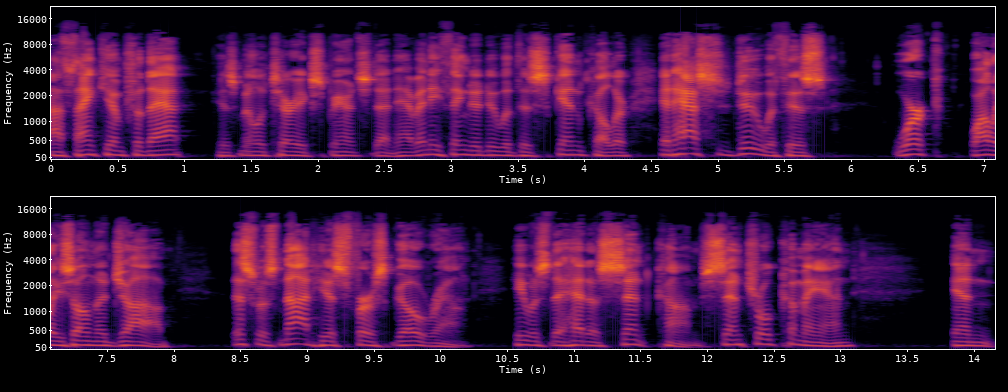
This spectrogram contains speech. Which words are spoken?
I thank him for that. His military experience doesn't have anything to do with his skin color. It has to do with his work while he's on the job. This was not his first go round. He was the head of CENTCOM, Central Command in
